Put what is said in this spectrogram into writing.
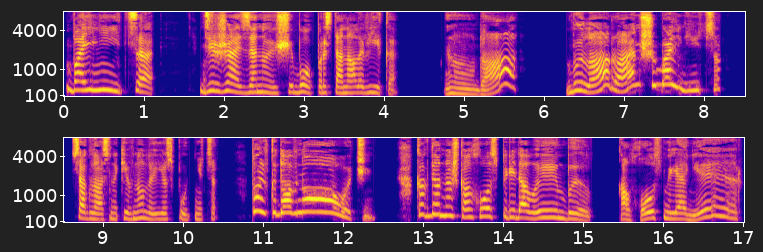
больница!» Держась за ноющий бок, простонала Вика. «Ну да, «Была раньше больница», — согласно кивнула ее спутница. «Только давно очень, когда наш колхоз передовым был, колхоз-миллионер.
